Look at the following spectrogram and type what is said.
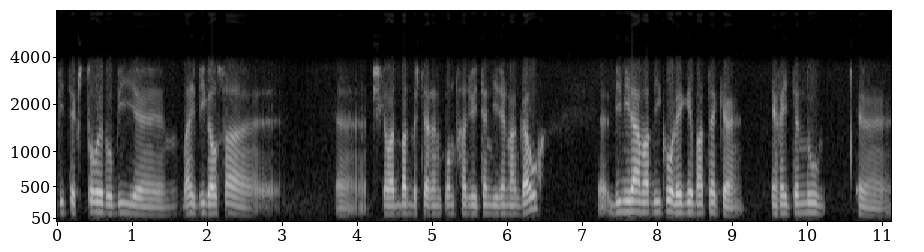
bi teksto edo bi, bai, bi gauza uh, pixka bat bat bestearen kontra joiten direnak gaur, 2000 amabiko lege batek eh, erraiten du eh,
